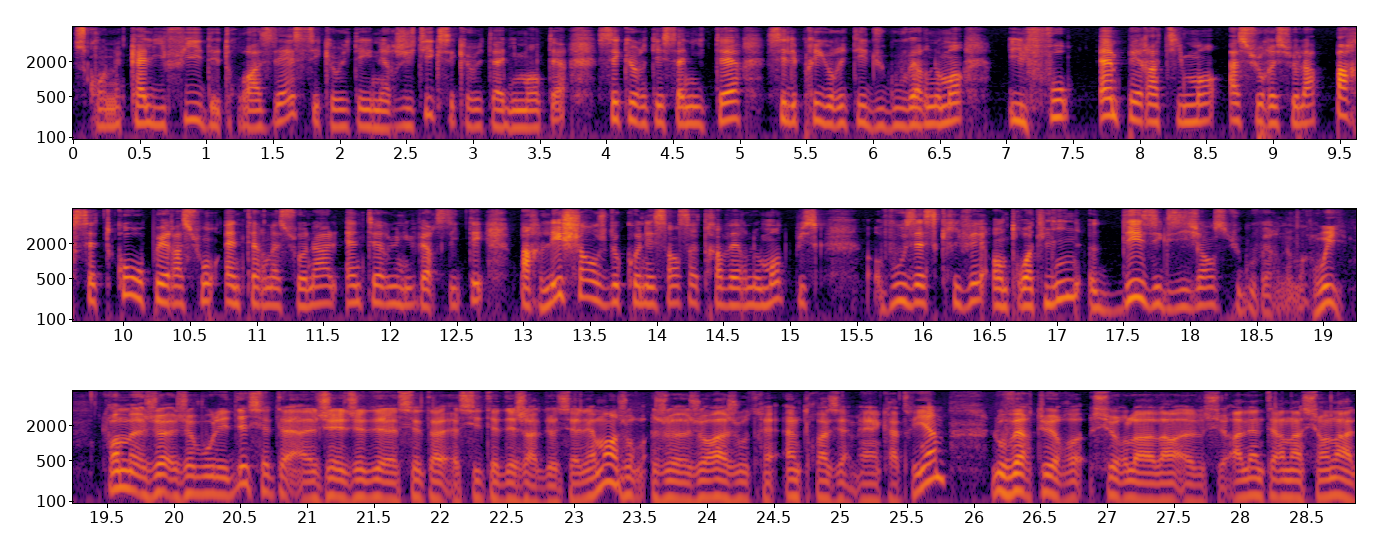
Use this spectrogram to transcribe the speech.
ce qu'on qualifie des trois S, sécurité énergétique, sécurité alimentaire, sécurité sanitaire, c'est les priorités du gouvernement. Il faut impérativement assurer cela par cette coopération internationale, interuniversité, par l'échange de connaissances à travers le monde, puisque vous inscrivez en droite ligne des exigences du gouvernement. Oui, comme je, vous l'ai dit, j'ai cité déjà deux éléments. Je, rajouterai un troisième et un quatrième. L'ouverture à l'international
